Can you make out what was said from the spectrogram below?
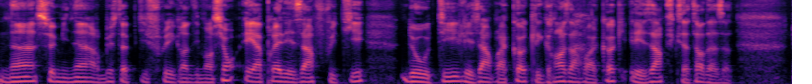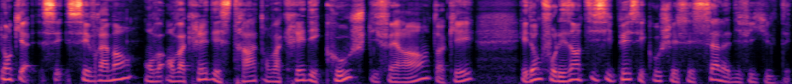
nains, semi-nains, arbustes à petits fruits grande dimension, et après les arbres fruitiers de les arbres à coque, les grands arbres à coque et les arbres fixateurs d'azote. Donc, c'est vraiment, on va, on va créer des strates, on va créer des couches différentes, OK? Et donc, il faut les anticiper, ces couches, et c'est ça la difficulté.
